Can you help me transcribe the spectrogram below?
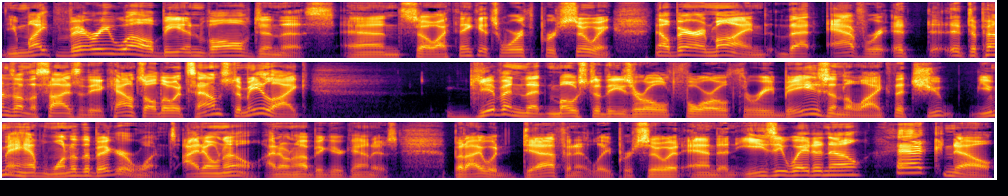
You might very well be involved in this. And so I think it's worth pursuing. Now, bear in mind that average, it, it depends on the size of the accounts, although it sounds to me like, given that most of these are old 403Bs and the like, that you, you may have one of the bigger ones. I don't know. I don't know how big your account is, but I would definitely pursue it. And an easy way to know? Heck no.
